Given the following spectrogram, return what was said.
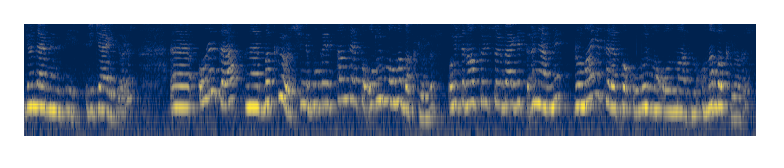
göndermenizi rica ediyoruz. Ee, orada e, bakıyoruz. Şimdi Bulgaristan tarafı olur mu ona bakıyoruz. O yüzden alt soy soy belgesi önemli. Romanya tarafı olur mu olmaz mı ona bakıyoruz.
